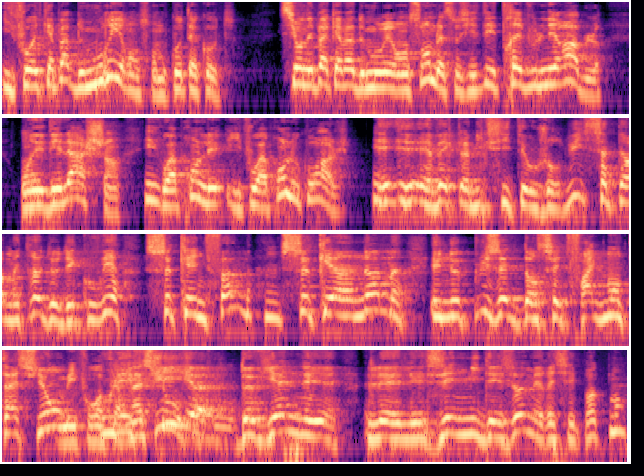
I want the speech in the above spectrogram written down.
il faut être capable de mourir ensemble, côte à côte. Si on n'est pas capable de mourir ensemble, la société est très vulnérable. On est des lâches. Hein. Il, faut apprendre il faut apprendre le courage. Et, avec la mixité aujourd'hui, ça permettrait de découvrir ce qu'est une femme, hmm. ce qu'est un homme, et ne plus être dans cette fragmentation Mais il faut où les nation, filles deviennent les, ennemis des hommes et réciproquement.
